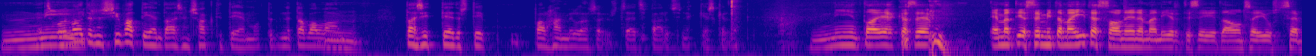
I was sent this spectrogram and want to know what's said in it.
Niin. Et sä voi valita sen Shiva-tien tai sen Shakti-tien, mutta ne tavallaan, mm. Tai sitten tietysti parhaimmillaan se just se, että sä päädyt sinne keskelle. Niin, tai ehkä se, en mä tiedä, se mitä mä itse saan enemmän irti siitä, on se just se, äh,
